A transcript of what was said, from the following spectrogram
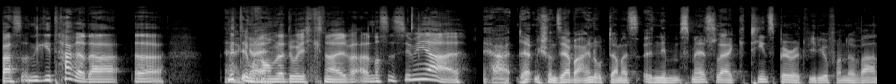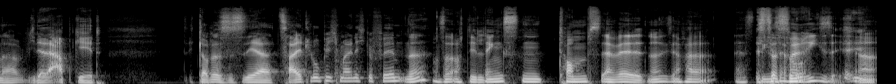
Bass und die Gitarre da äh, mit Ja, dem geil. Raum da durchknallt. Weil anderes ist genial. Ja, der hat mich schon sehr beeindruckt damals in dem Smells Like Teen Spirit Video von Nirvana, wie der da abgeht. Ich glaube, das ist sehr zeitlupig, meine ich, gefilmt, ne? Und sind auch die längsten Toms der Welt, ne? Die sind einfach, das Ding Ist das einfach so? riesig, ja.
